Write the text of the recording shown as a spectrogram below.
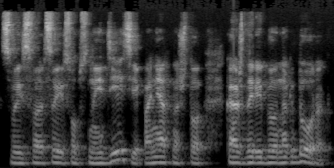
свои, свои собственные дети. И понятно, что каждый ребенок дорог.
